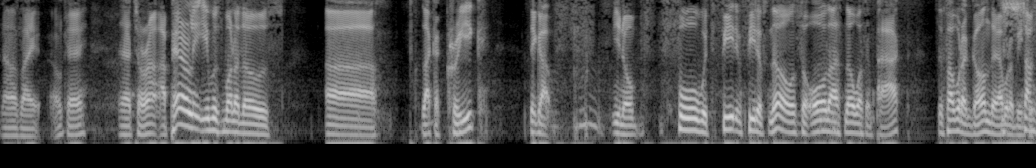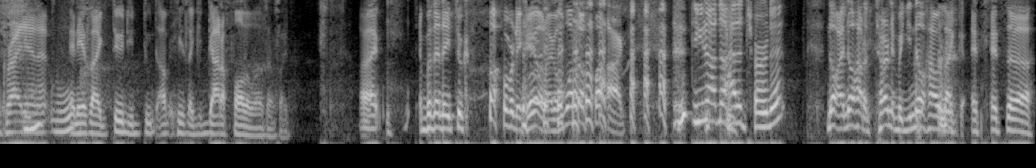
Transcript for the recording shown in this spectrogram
and I was like, "Okay," and I turned around. Apparently, it was one of those, uh, like a creek. They got, you know, full with feet and feet of snow, so all that snow wasn't packed. If I would have gone there, I would have been sunk just- right in it. and he's like, dude, you do. He's like, you gotta follow us. I was like, all right. But then they took off over the hill, and I go, what the fuck? Do you not know how to turn it? No, I know how to turn it, but you know how like it's it's a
